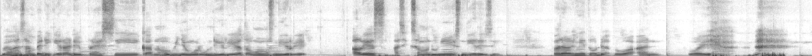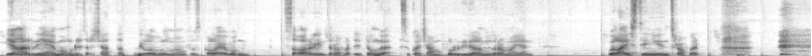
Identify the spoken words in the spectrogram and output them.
Bahkan sampai dikira depresi karena hobinya ngurung diri atau ngomong sendiri alias asik sama dunianya sendiri sih. Padahal ini tuh udah bawaan woi. Yang artinya emang udah tercatat di level mahfuz kalau emang seorang introvert itu nggak suka campur di dalam keramaian. Well I still introvert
